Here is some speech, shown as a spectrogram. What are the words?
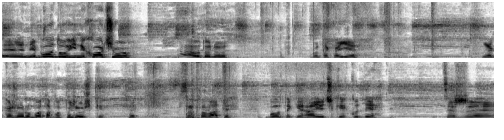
е, не буду і не хочу. А от воно, от така є. Я кажу, робота попелюшки. Сортувати болтики, гаючки, куди. Це ж е,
